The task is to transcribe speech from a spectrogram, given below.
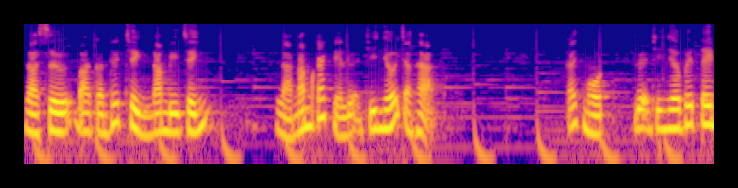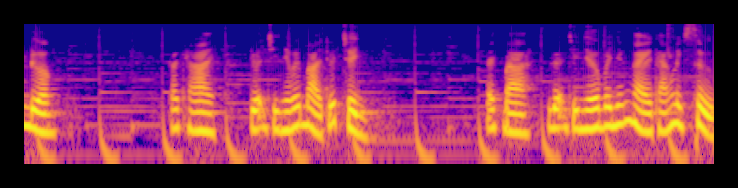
Giả sử bạn cần thuyết trình 5 ý chính, là 5 cách để luyện trí nhớ chẳng hạn. Cách 1. Luyện trí nhớ với tên đường. Cách 2. Luyện trí nhớ với bài thuyết trình. Cách 3. Luyện trí nhớ với những ngày tháng lịch sử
